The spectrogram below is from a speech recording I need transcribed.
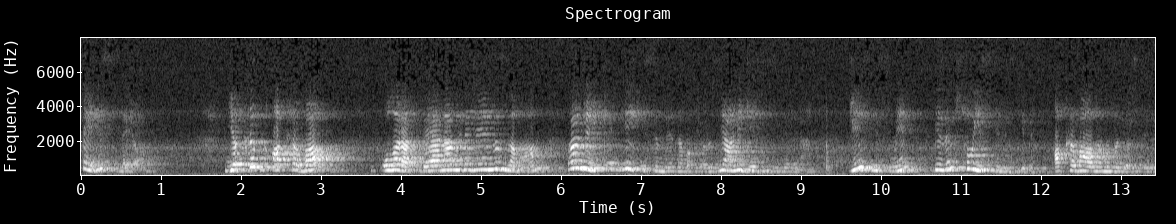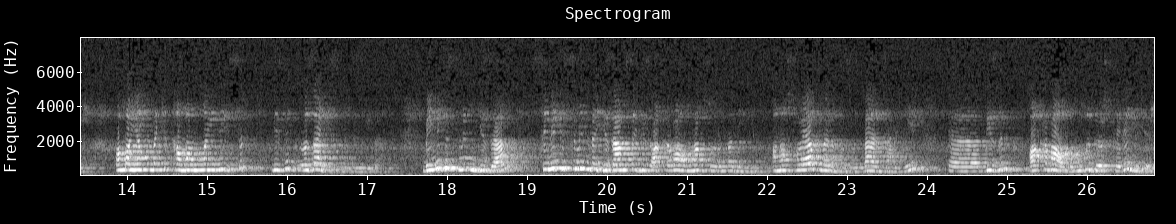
Felis leo. Yakın akraba olarak değerlendireceğimiz zaman öncelikle ilk isimlerine bakıyoruz. Yani cins isimlerine. Cins ismi bizim soy ismimiz gibi. Akrabalığımızı gösterir. Ama yanındaki tamamlayıcı isim bizim özel ismimiz gibi. Benim ismim Gizem, senin ismin de Gizemse biz akraba olmak zorunda değiliz. Ama soyadlarımızın benzerliği e, bizim akraba olduğumuzu gösterebilir.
